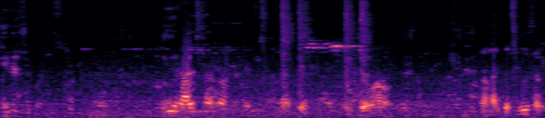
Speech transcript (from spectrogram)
నీడెడ్ చూపారు ఇది రాజస్థాన్లో అయితే ఫ్యూజన్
